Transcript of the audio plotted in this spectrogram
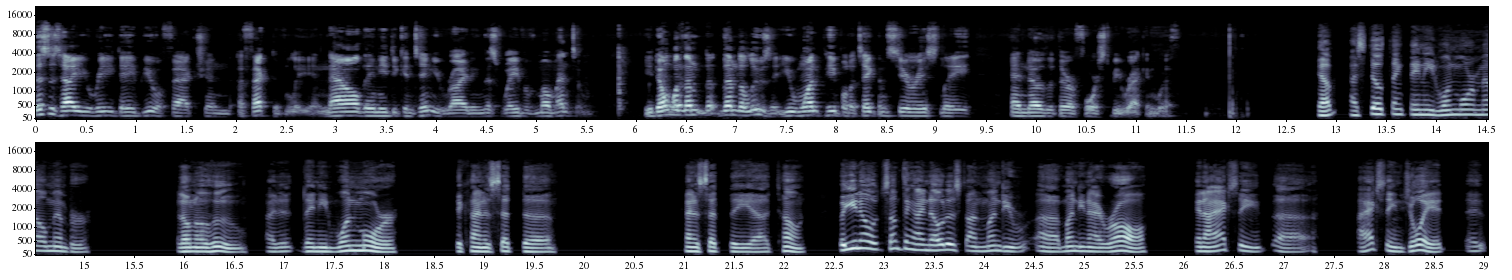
this is how you re-debut a faction effectively, and now they need to continue riding this wave of momentum. You don't want them them to lose it. You want people to take them seriously and know that they're a force to be reckoned with. Yep, I still think they need one more male member. I don't know who. I, they need one more to kind of set the kind of set the uh, tone. But you know something I noticed on Monday uh, Monday Night Raw, and I actually uh, I actually enjoy it. it. Uh,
